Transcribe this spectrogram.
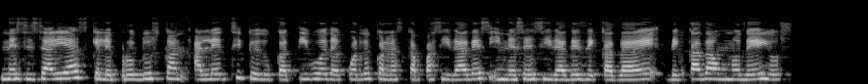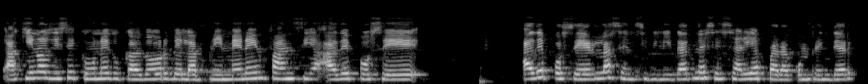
necesarias que le produzcan al éxito educativo de acuerdo con las capacidades y necesidades de cada, de cada uno de ellos. Aquí nos dice que un educador de la primera infancia ha de poseer, ha de poseer la sensibilidad necesaria para comprender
